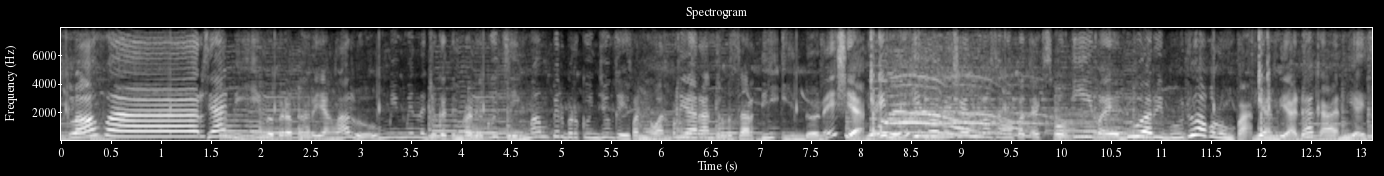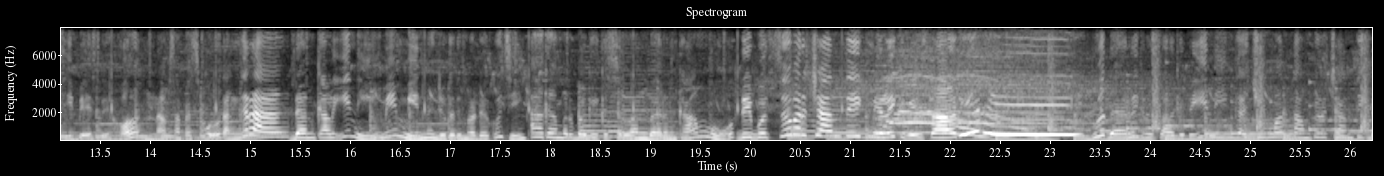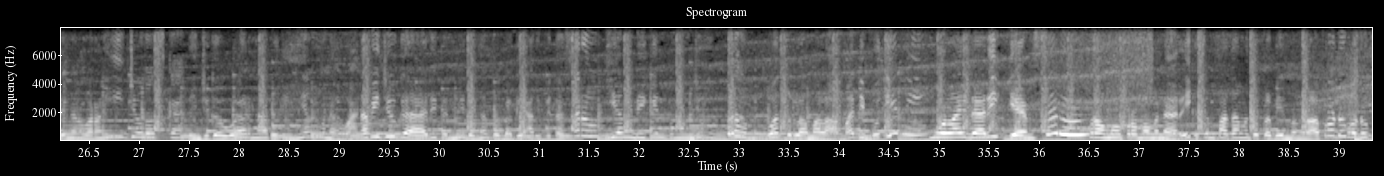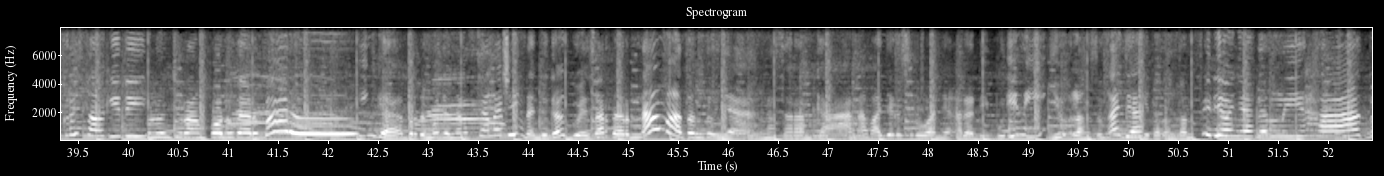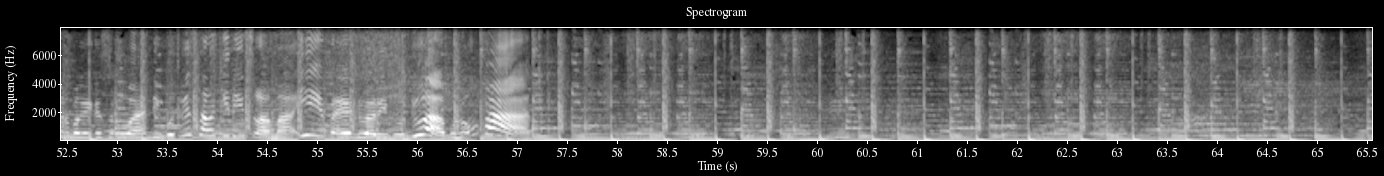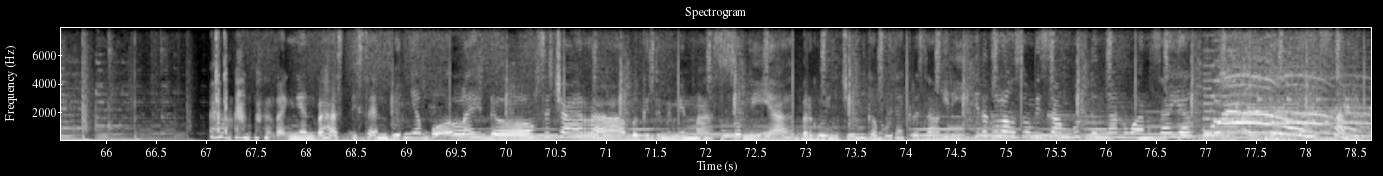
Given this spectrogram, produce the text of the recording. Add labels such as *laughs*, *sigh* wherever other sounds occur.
Cat Lovers. Beberapa hari yang lalu, Mimin dan juga tim Radio Kucing mampir berkunjung ke event hewan peliharaan terbesar di Indonesia, yaitu Indonesia International Pet Expo IPE 2024 yang diadakan di ICBSD Hall 6-10 Tangerang. Dan kali ini, Mimin dan juga tim Radio Kucing akan berbagi keseruan bareng kamu di booth super cantik milik Crystal Kitty. Booth dari Crystal Kitty ini nggak cuma tampil cantik dengan warna hijau toska dan juga warna putih yang menawan, tapi juga dipenuhi dengan berbagai aktivitas seru yang bikin pengunjung buat berlama-lama di booth ini. Mulai dari game seru, promo-promo menarik, kesempatan untuk lebih mengenal produk-produk Crystal Kitty, peluncuran produk terbaru, hingga bertemu dengan selection dan juga gue starter nama tentunya. Penasaran kan apa aja keseruan yang ada di booth ini? Yuk langsung aja kita tonton videonya dan lihat berbagai keseruan di booth Crystal Kitty selama IPE 2024. Pengen bahas desain bootnya boleh dong. Secara begitu Mimin masuk nih ya Berkunjung ke bootnya Crystal ini Kita tuh langsung disambut dengan nuansa yang Wow,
